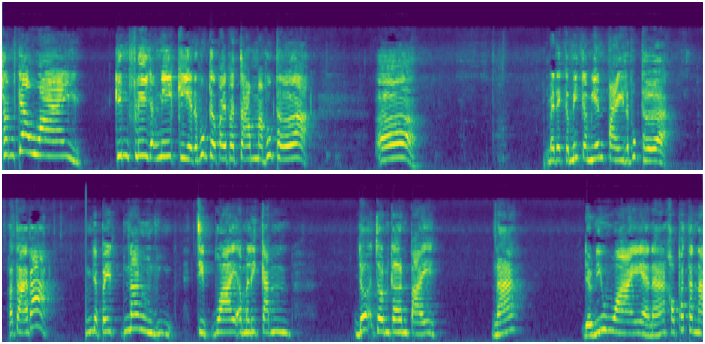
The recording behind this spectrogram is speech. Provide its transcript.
ชนแก้วไวน์กินฟรีอย่างมีเกียรติพวกเธอไปประจำอะพวกเธอ เออ ไม่ได้กระมิดกระเมียนไปแล้วพวกเธอเข้าใจป่ะมึงอย่าไปนั่งจิบไวน์อเมริกัน เยอะจนเกินไป นะ เดี๋ยวนี้ไวน์อะนะเขาพัฒนา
